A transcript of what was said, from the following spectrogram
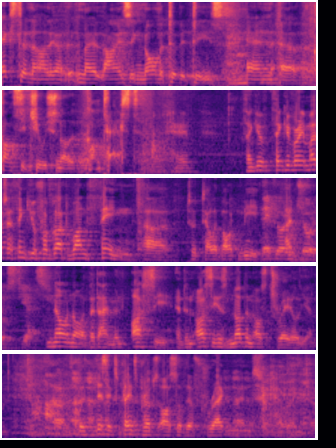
externalizing normativities and uh, constitutional context. Okay. Thank you, thank you very much. I think you forgot one thing uh, to tell about me. That you're I'm, a tourist, yes. No, no, that I'm an Ossi, and an Ossi is not an Australian. Uh, this, this, explains perhaps also the fragment character.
